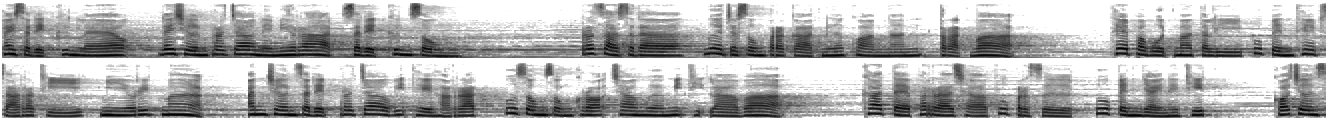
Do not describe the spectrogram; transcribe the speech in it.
ให้เสด็จขึ้นแล้ว ได้เชิญพระเจ้าในมิราชเสด็จขึ้นทรง พระศาสดาเมื่อจะทรงประกาศเนื้อความนั้นตรัสว่า เทพบุตรมาตลีผู้เป็นเทพสารถีมีฤทธิ์มาก อัญเชิญเสด็จพระเจ้าวิเทหรัฐ ผู้ทรงสงเคราะห์ชาวเมืองมิถิลาว่าข้าแต่พระราชาผู้ประเสริฐผู้เป็นใหญ่ในทิศขอเชิญเส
